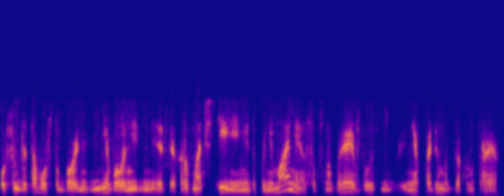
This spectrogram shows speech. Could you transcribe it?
В общем, для того, чтобы не было ни, ни этих разночтений, недопонимания, собственно говоря, и будет необходим этот законопроект.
